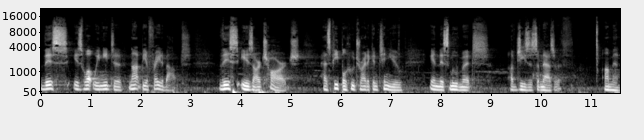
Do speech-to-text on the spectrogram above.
This is what we need to not be afraid about. This is our charge as people who try to continue in this movement of Jesus of Nazareth. Amen.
